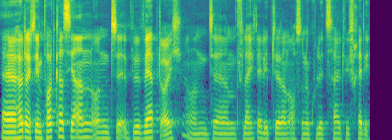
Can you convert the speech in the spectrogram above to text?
äh, hört euch den Podcast hier an und äh, bewerbt euch. Und ähm, vielleicht erlebt ihr dann auch so eine coole Zeit wie Freddy.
